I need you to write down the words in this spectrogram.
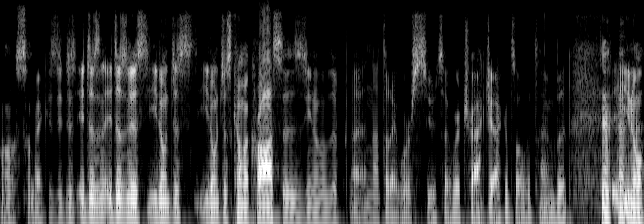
Awesome. right? Because it just it doesn't it doesn't just you don't just you don't just come across as you know the uh, not that I wear suits, I wear track jackets all the time, but you know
